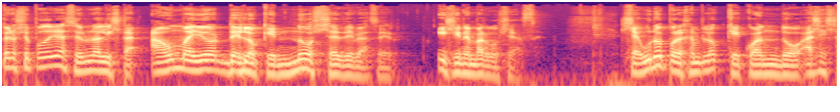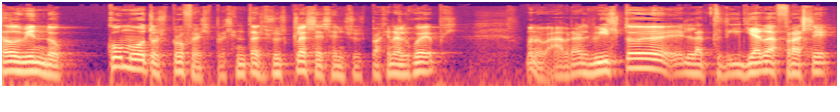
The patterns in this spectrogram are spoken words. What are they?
Pero se podría hacer una lista aún mayor de lo que no se debe hacer, y sin embargo se hace. Seguro, por ejemplo, que cuando has estado viendo cómo otros profes presentan sus clases en sus páginas web, bueno, habrás visto la trillada frase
